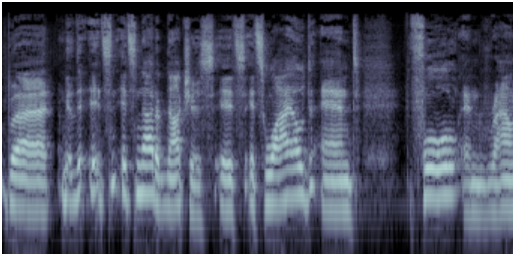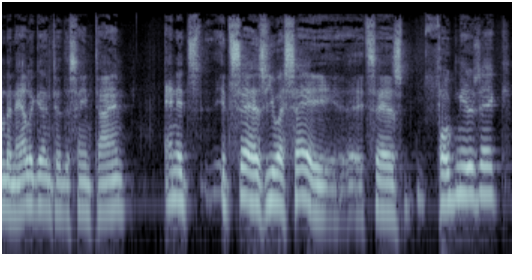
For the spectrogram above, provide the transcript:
But it's it's not obnoxious. It's it's wild and full and round and elegant at the same time. And it's it says USA. It says folk music.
